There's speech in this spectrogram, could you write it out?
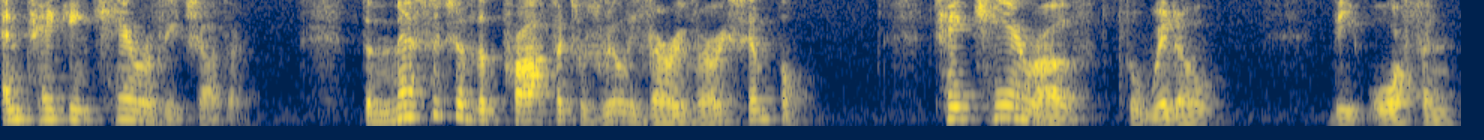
and taking care of each other. The message of the prophets was really very, very simple. Take care of the widow, the orphan,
